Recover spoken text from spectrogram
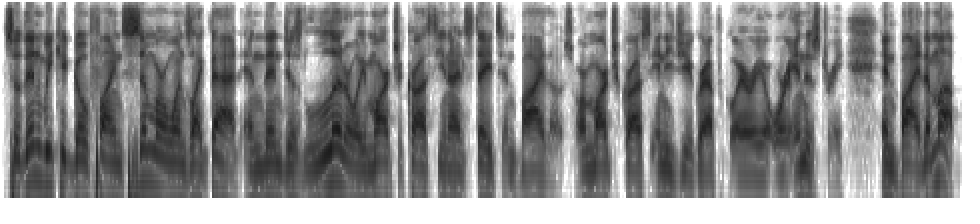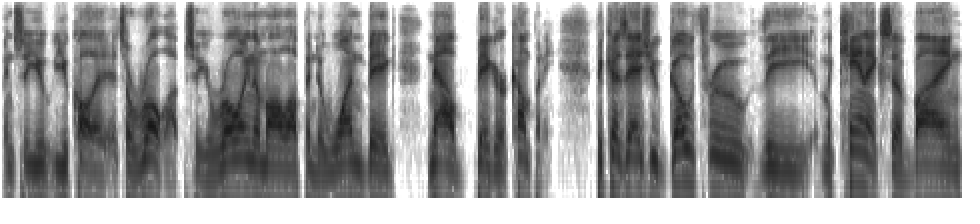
so then we could go find similar ones like that and then just literally march across the united states and buy those or march across any geographical area or industry and buy them up. And so you you call it it's a roll up. So you're rolling them all up into one big now bigger company. Because as you go through the mechanics of buying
